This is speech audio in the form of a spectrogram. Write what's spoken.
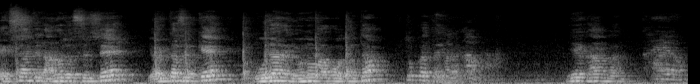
x한테 나눠줬을 때 15개 모자는 요놈하고 어떻다? 똑같다 이거야 똑같다. 이해 가 안 가? 가요.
